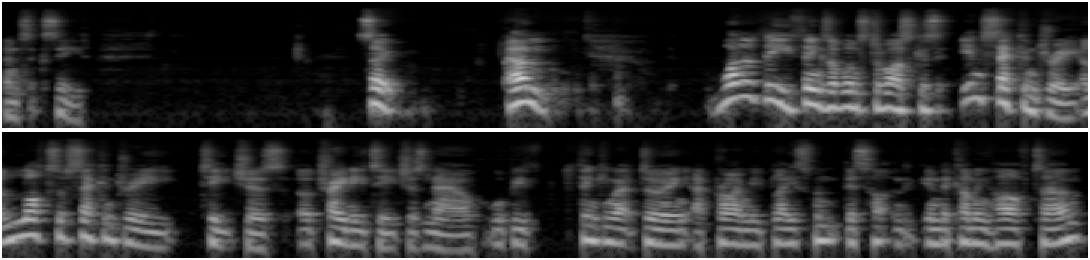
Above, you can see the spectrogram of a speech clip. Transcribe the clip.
and succeed. So, um, one of the things I wanted to ask is in secondary, a lot of secondary teachers or trainee teachers now will be thinking about doing a primary placement this in the coming half term.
